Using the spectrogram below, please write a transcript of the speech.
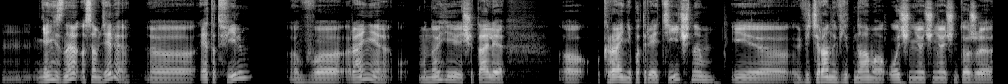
я не знаю, на самом деле, э, этот фильм в ранее многие считали крайне патриотичным, и э, ветераны Вьетнама очень и очень и очень тоже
